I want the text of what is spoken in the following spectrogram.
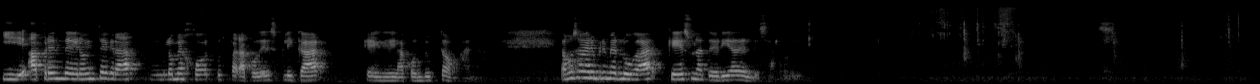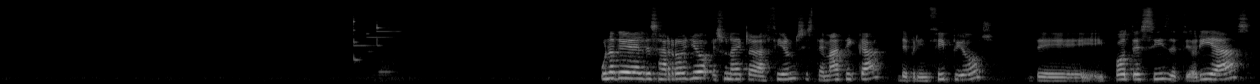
y aprender o integrar lo mejor pues, para poder explicar la conducta humana. Vamos a ver en primer lugar qué es una teoría del desarrollo. Una teoría del desarrollo es una declaración sistemática de principios, de hipótesis, de teorías,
